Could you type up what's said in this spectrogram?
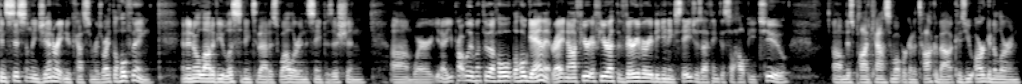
consistently generate new customers right? The whole thing. And i know a lot of you listening to that as well are in the same position um, where you know you probably went through the whole the whole gamut right? Now if you're if you're at the very very beginning stages i think this will help you too um, this podcast and what we're going to talk about because you are going to learn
